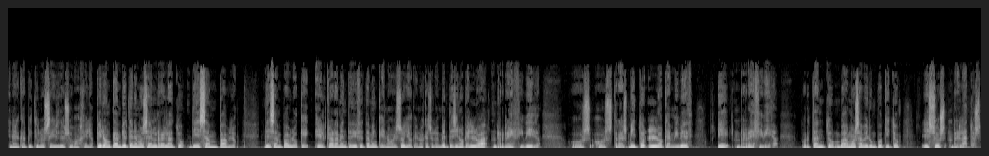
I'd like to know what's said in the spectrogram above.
en el capítulo 6 de su Evangelio. Pero en cambio tenemos el relato de San Pablo, de San Pablo, que él claramente dice también que no es suyo, que no es que se lo invente, sino que él lo ha recibido os, transmito lo que a mi vez he recibido. Por tanto, vamos a ver un poquito esos relatos.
